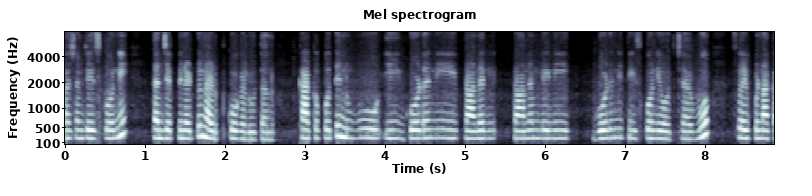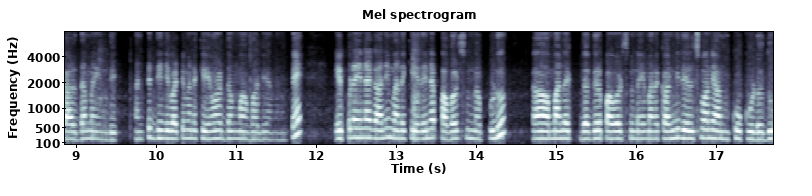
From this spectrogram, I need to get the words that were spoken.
వశం చేసుకొని తను చెప్పినట్టు నడుపుకోగలుగుతాను. కాకపోతే నువ్వు ఈ గోడని ప్రాణ ప్రాణం లేని గోడని తీసుకొని వచ్చావు. సో ఇప్పుడు నాకు అర్థమైంది. అంటే దీన్ని బట్టి మనకి ఏం అర్థం అవ్వాలి అని అంటే ఎప్పుడైనా కానీ మనకి ఏదైనా పవర్స్ ఉన్నప్పుడు మన దగ్గర పవర్స్ ఉన్నాయి మనకు అన్ని తెలుసు అని అనుకోకూడదు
